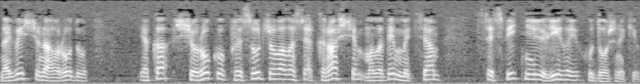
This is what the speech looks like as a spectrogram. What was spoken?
найвищу нагороду, яка щороку присуджувалася кращим молодим митцям Всесвітньою лігою художників.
